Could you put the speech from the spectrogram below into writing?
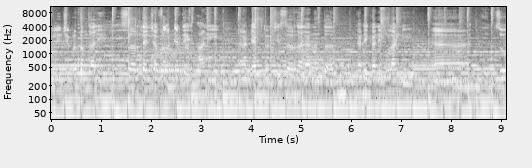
मुलींची प्रथम झाली सर त्यांच्याबरोबर होते आणि ट्रॅक्टरची सर झाल्यानंतर त्या ठिकाणी मुलांनी जो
